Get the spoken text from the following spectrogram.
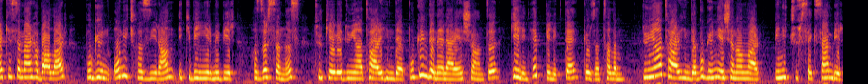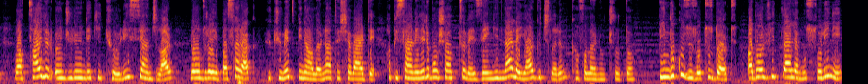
Herkese merhabalar. Bugün 13 Haziran 2021. Hazırsanız Türkiye ve dünya tarihinde bugün de neler yaşandı? Gelin hep birlikte göz atalım. Dünya tarihinde bugün yaşananlar 1381 Wat Tyler öncülüğündeki köylü isyancılar Londra'yı basarak hükümet binalarını ateşe verdi. Hapishaneleri boşalttı ve zenginlerle yargıçların kafalarını uçurdu. 1934 Adolf Hitler'le Mussolini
